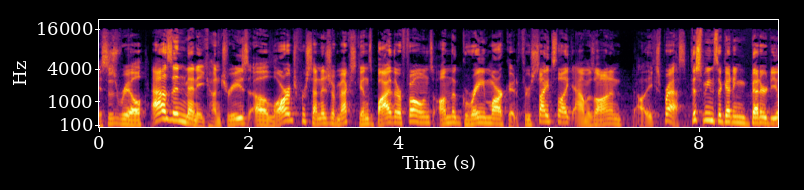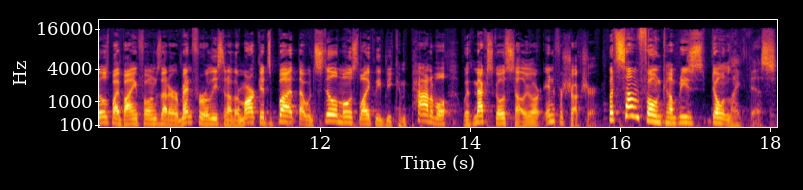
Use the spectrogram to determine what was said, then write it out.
This is real. As in many countries, a large percentage of Mexicans buy their phones on the gray market through sites like Amazon and AliExpress. This means they're getting better deals by buying phones that are meant for release in other markets, but that would still most likely be compatible with Mexico's cellular infrastructure. But some phone companies don't like this.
